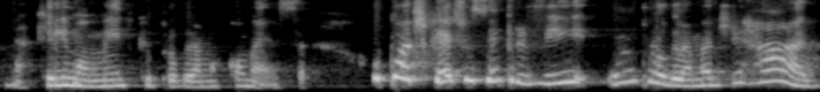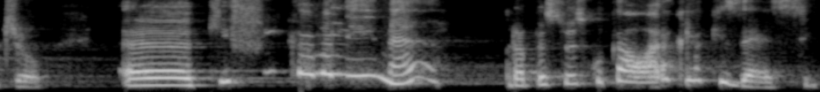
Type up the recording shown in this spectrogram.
naquele momento que o programa começa. O podcast eu sempre vi um programa de rádio, uh, que ficava ali, né? Para a pessoa escutar a hora que ela quisesse.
